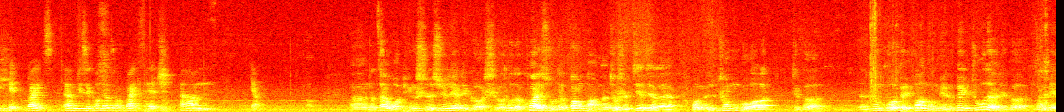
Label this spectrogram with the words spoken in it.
hit right uh, musical notes or right pitch. Um, yeah. 呃，那在我平时训练这个舌头的快速的方法呢，就是借鉴了我们中国这个呃中国北方农民喂猪的这个农民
